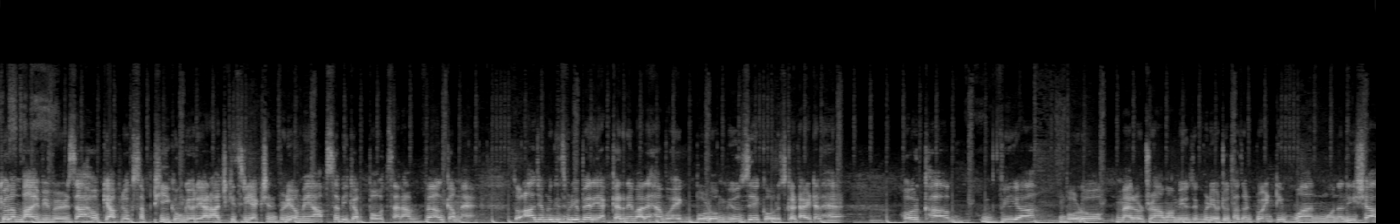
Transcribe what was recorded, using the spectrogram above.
क्योलम भाई व्यूवर्स आई होप कि आप लोग सब ठीक होंगे और यार आज की इस रिएक्शन वीडियो में आप सभी का बहुत सारा वेलकम है। तो आज हम लोग इस वीडियो पे रिएक्ट करने वाले हैं, वो एक बोडो म्यूज़िक और उसका टाइटल है होरखा विया Bodo melodrama music video 2021 Monalisa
